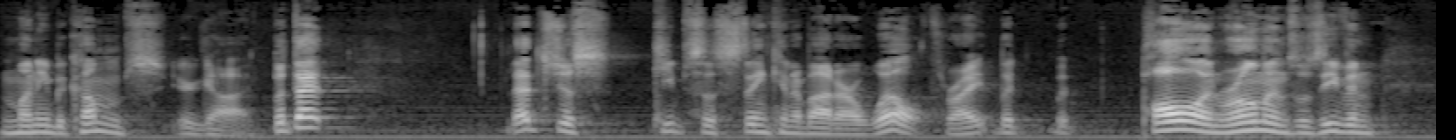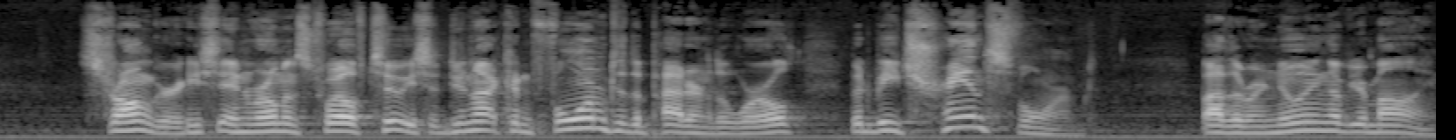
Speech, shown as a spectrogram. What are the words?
Money becomes your God. But that that just keeps us thinking about our wealth, right? But but Paul in Romans was even stronger. He said in Romans 12, 2, he said, Do not conform to the pattern of the world, but be transformed by the renewing of your mind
